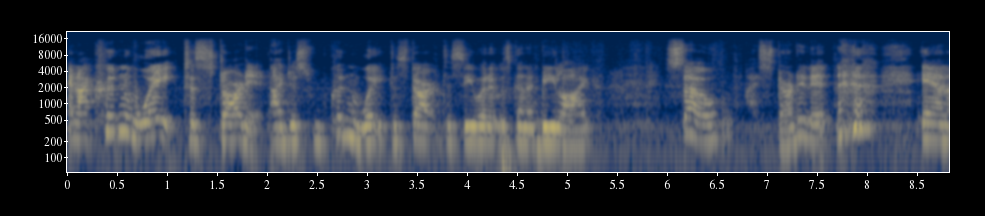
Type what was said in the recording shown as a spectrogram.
And I couldn't wait to start it. I just couldn't wait to start to see what it was going to be like. So I started it. and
